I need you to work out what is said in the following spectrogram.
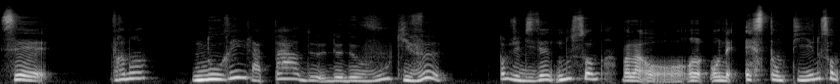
c'est vraiment nourrir la part de, de vous qui veut comme je disais, nous sommes, voilà, on, est estampillé, nous sommes,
